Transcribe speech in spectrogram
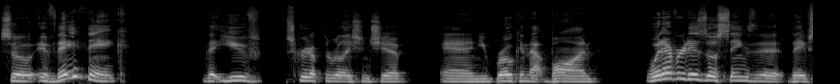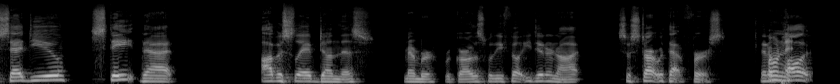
So if they think that you've screwed up the relationship and you've broken that bond, whatever it is, those things that they've said to you, state that obviously I've done this. Remember, regardless whether you felt you did or not. So start with that first. It. apolo-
